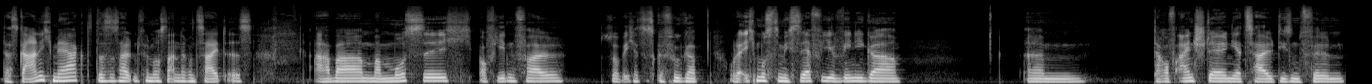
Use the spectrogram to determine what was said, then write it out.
das gar nicht merkt, dass es halt ein Film aus einer anderen Zeit ist. Aber man muss sich auf jeden Fall, so habe ich jetzt das Gefühl gehabt, oder ich musste mich sehr viel weniger ähm, darauf einstellen, jetzt halt diesen Film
